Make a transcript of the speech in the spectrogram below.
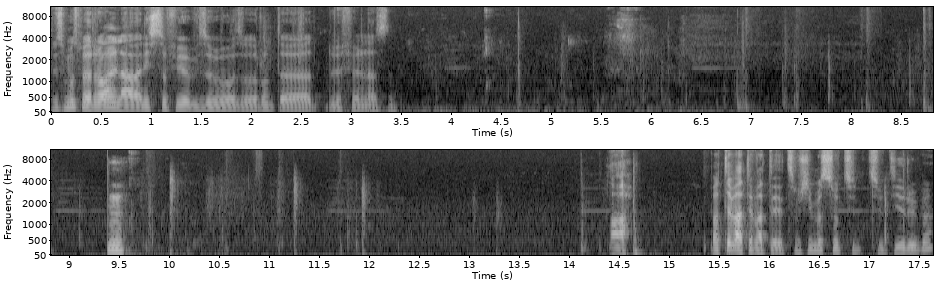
Das muss man rollen, aber nicht so viel, so, so runter würfeln lassen. Hm. Ah. Warte, warte, warte. Jetzt schieben wir es so zu, zu dir rüber.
